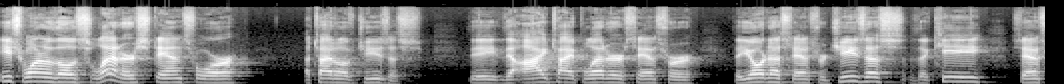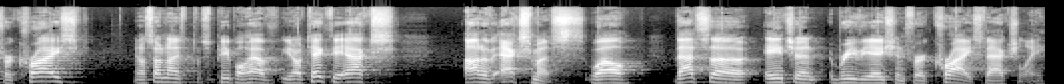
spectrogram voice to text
each one of those letters stands for a title of Jesus. The, the I type letter stands for, the Yoda stands for Jesus. The key stands for Christ. You know, sometimes people have, you know, take the X out of Xmas. Well, that's an ancient abbreviation for Christ, actually.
